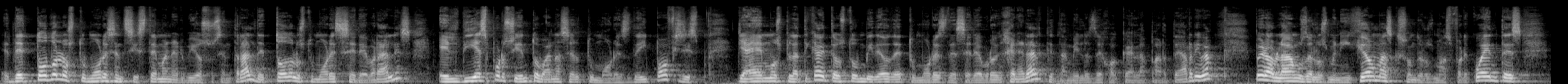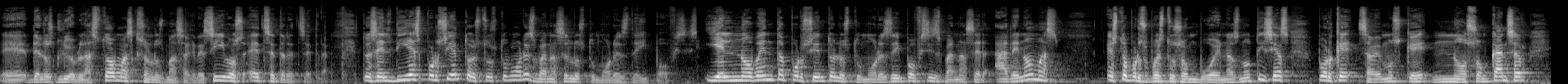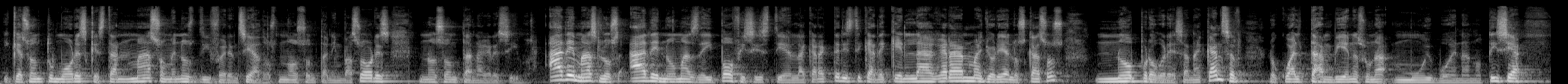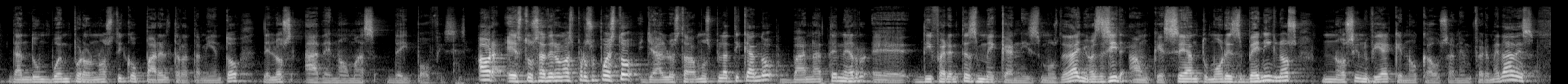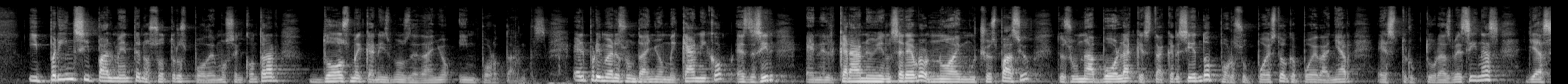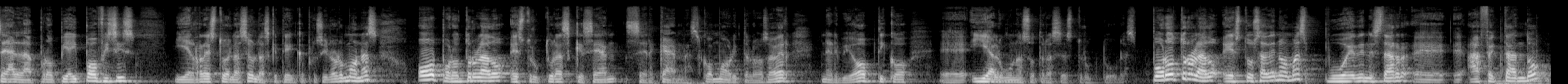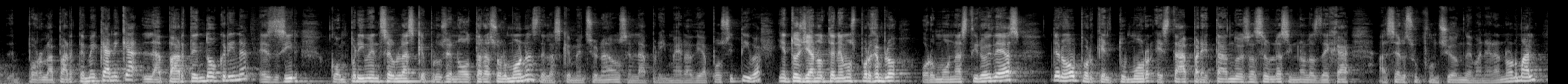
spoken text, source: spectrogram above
De todos los tumores en sistema nervioso central, de todos los tumores cerebrales, el 10% van a ser tumores de hipófisis. Ya hemos platicado y tenemos todo un video de tumores de cerebro en general, que también les dejo acá en la parte de arriba, pero hablábamos de los meningiomas, que son de los más frecuentes, eh, de los glioblastomas, que son los más agresivos, etcétera, etcétera. Entonces, el 10% de estos tumores van a ser los tumores de hipófisis. Y el 90% de los tumores de hipófisis van a ser adenomas. Esto por supuesto son buenas noticias porque sabemos que no son cáncer y que son tumores que están más o menos diferenciados, no son tan invasores, no son tan agresivos. Además, los adenomas de hipófisis tienen la característica de que en la gran mayoría de los casos no progresan a cáncer, lo cual también es una muy buena noticia, dando un buen pronóstico para el tratamiento de los adenomas de hipófisis. Ahora, estos adenomas por supuesto, ya lo estábamos platicando, van a tener eh, diferentes mecanismos de daño. Es decir, aunque sean tumores benignos, no significa que no causan enfermedades. Y principalmente nosotros podemos encontrar dos mecanismos de daño importantes. El primero es un daño mecánico, es decir, en el cráneo y en el cerebro no hay mucho espacio, entonces una bola que está creciendo, por supuesto que puede dañar estructuras vecinas, ya sea la propia hipófisis, y el resto de las células que tienen que producir hormonas, o por otro lado, estructuras que sean cercanas, como ahorita lo vamos a ver, nervio óptico eh, y algunas otras estructuras. Por otro lado, estos adenomas pueden estar eh, afectando por la parte mecánica la parte endocrina, es decir, comprimen células que producen otras hormonas, de las que mencionamos en la primera diapositiva, y entonces ya no tenemos, por ejemplo, hormonas tiroideas, de nuevo porque el tumor está apretando esas células y no las deja hacer su función de manera normal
